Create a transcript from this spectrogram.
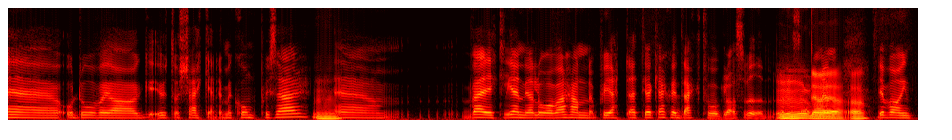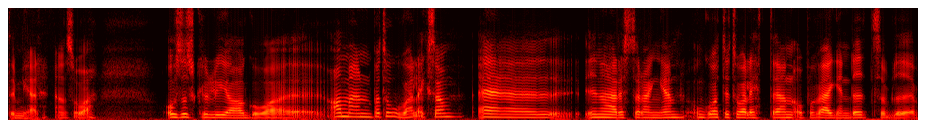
Uh, och då var jag ute och käkade med kompisar. Mm. Uh, verkligen, jag lovar handen på hjärtat, jag kanske drack två glas vin. Mm, liksom, ja, ja, ja. Det var inte mer än så. Och så skulle jag gå ja, men på toa liksom. Eh, I den här restaurangen och gå till toaletten och på vägen dit så blir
